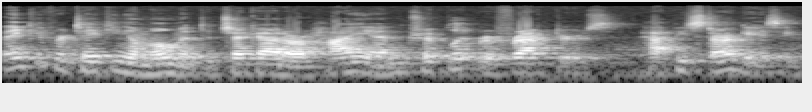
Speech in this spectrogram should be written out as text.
Thank you for taking a moment to check out our high-end triplet refractors. Happy stargazing!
